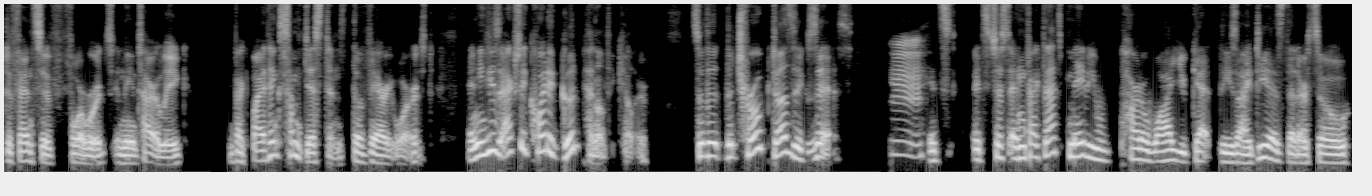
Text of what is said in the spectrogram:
defensive forwards in the entire league in fact, by I think some distance, the very worst. And he's actually quite a good penalty killer. So the, the trope does exist. Mm. It's it's just in fact that's maybe part of why you get these ideas that are so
